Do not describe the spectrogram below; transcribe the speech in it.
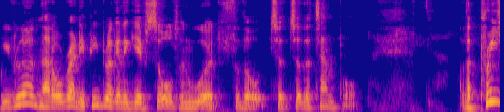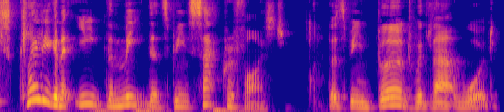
We've learned that already. People are going to give salt and wood for the, to, to the temple. The priests clearly are going to eat the meat that's been sacrificed, that's been burnt with that wood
